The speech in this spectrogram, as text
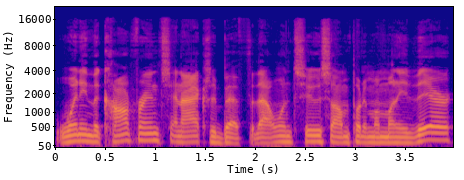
winning the conference, and I actually bet for that one too, so I'm putting my money there.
